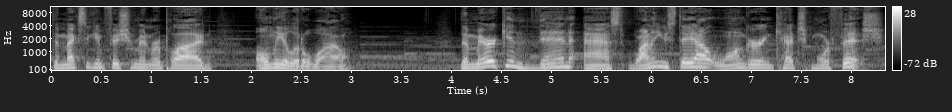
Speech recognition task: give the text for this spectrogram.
The Mexican fisherman replied, Only a little while. The American then asked, Why don't you stay out longer and catch more fish?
